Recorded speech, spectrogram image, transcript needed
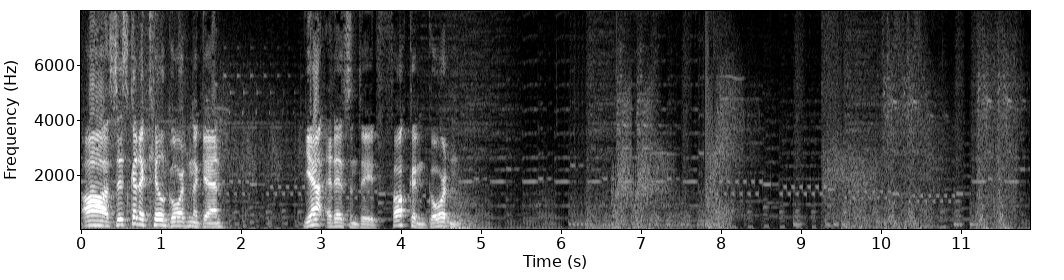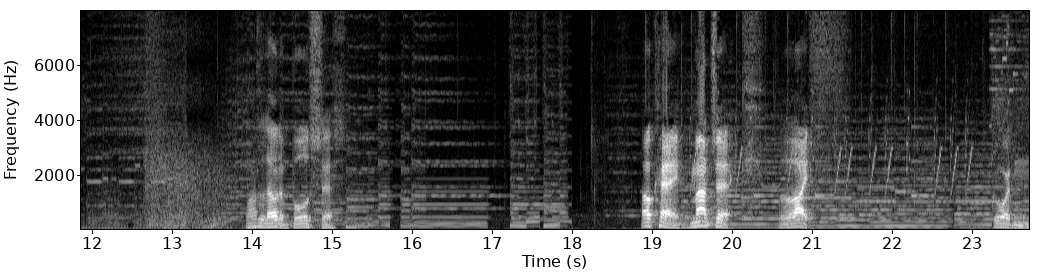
Ah, oh, is this gonna kill Gordon again? Yeah, it is indeed. Fucking Gordon. What a load of bullshit. Okay, magic. Life. Gordon.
